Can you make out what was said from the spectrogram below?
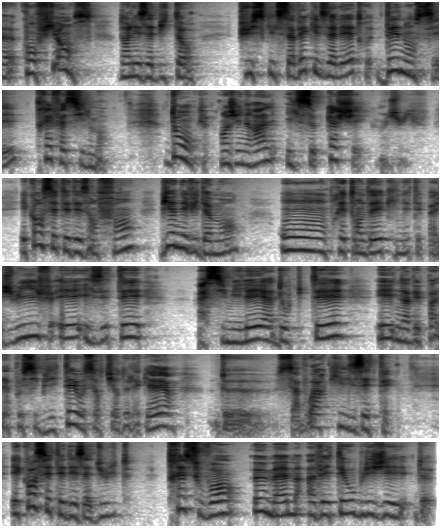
euh, confiance dans les habitants, puisqu'ils savaient qu'ils allaient être dénoncés très facilement. Donc, en général, ils se cachaient comme juifs. Et quand c'était des enfants, bien évidemment, on prétendait qu'ils n'étaient pas juifs et ils étaient assimilés, adoptés et n'avaient pas la possibilité, au sortir de la guerre, de savoir qui ils étaient. Et quand c'était des adultes, très souvent, eux-mêmes avaient été obligés de,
